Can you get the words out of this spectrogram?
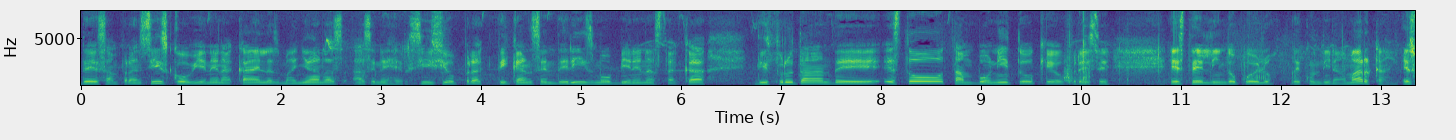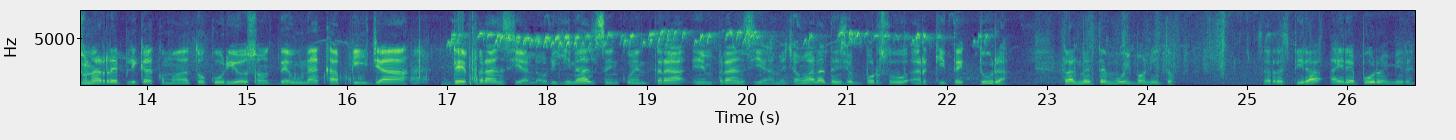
de San Francisco. Vienen acá en las mañanas, hacen ejercicio, practican senderismo, vienen hasta acá, disfrutan de esto tan bonito que ofrece este lindo pueblo de Cundinamarca. Es una réplica, como dato curioso, de una capilla de Francia. La original se encuentra en Francia. Me llama la atención por su arquitectura. Realmente muy bonito. Se respira aire puro y miren.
